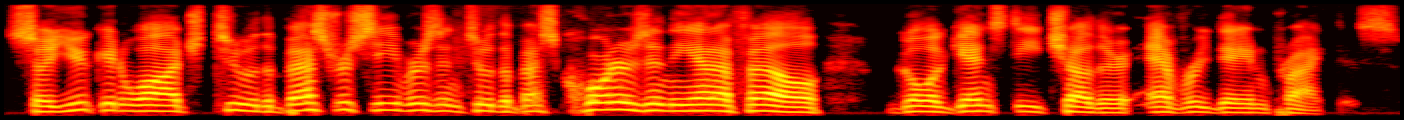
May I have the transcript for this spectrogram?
so you can watch two of the best receivers and two of the best corners in the NFL go against each other every day in practice.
